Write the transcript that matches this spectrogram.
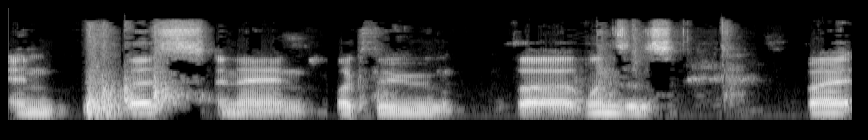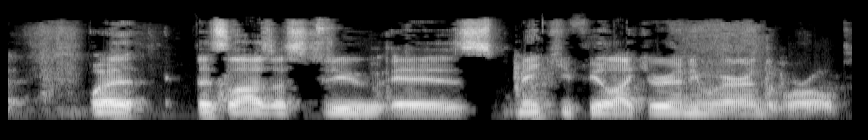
in this and then look through the lenses. But what this allows us to do is make you feel like you're anywhere in the world.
